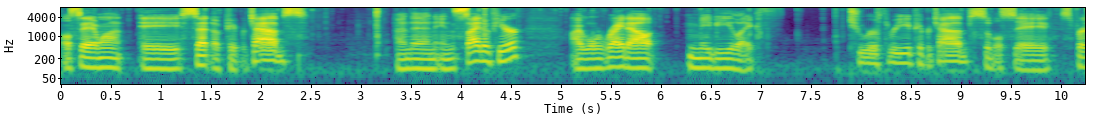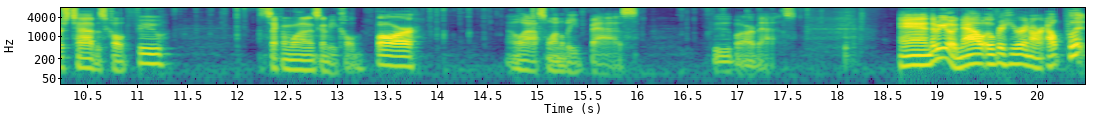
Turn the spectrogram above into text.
I'll say I want a set of paper tabs. And then inside of here, I will write out maybe like two or three paper tabs. So we'll say this first tab is called foo. Second one is going to be called bar. And the last one will be baz. Foo bar baz. And there we go. Now over here in our output,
